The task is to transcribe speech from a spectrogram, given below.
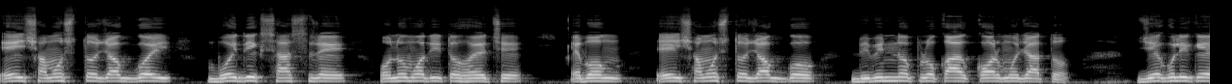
এই সমস্ত যজ্ঞই বৈদিক শাস্ত্রে অনুমোদিত হয়েছে এবং এই সমস্ত যজ্ঞ বিভিন্ন প্রকার কর্মজাত, যেগুলিকে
